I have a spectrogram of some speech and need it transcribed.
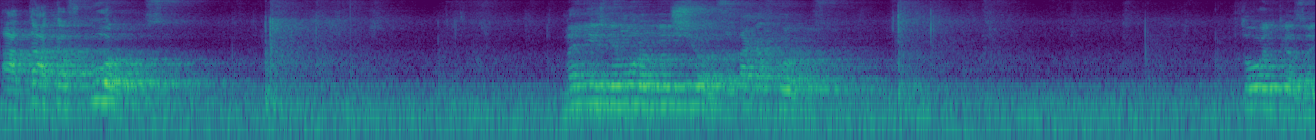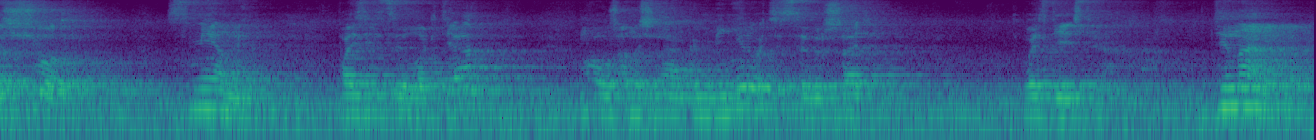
атака в корпус. На нижнем уровне еще раз. Атака в корпус. Только за счет смены позиции локтя мы уже начинаем комбинировать и совершать воздействие. Динамика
